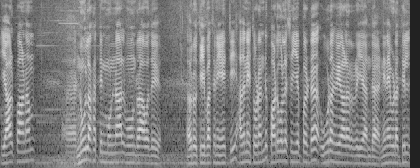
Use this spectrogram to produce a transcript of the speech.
யாழ்ப்பாணம் நூலகத்தின் முன்னால் மூன்றாவது ஒரு தீபத்தினை ஏற்றி அதனைத் தொடர்ந்து படுகொலை செய்யப்பட்ட ஊடகவியாளருடைய அந்த நினைவிடத்தில்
